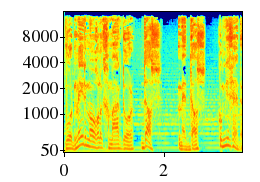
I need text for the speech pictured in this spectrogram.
wordt mede mogelijk gemaakt door DAS. Met DAS kom je verder.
